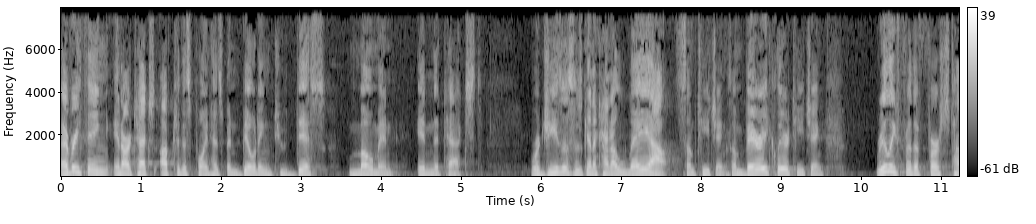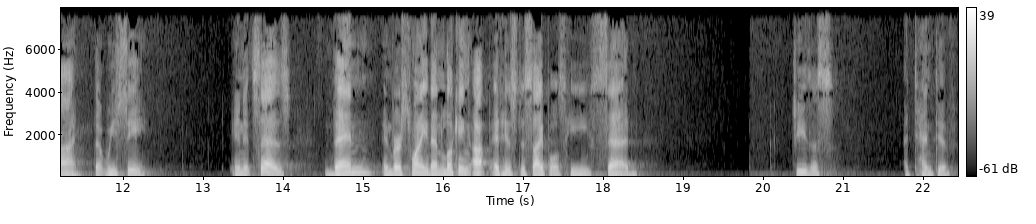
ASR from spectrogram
Everything in our text up to this point has been building to this moment in the text, where Jesus is going to kind of lay out some teaching, some very clear teaching, really for the first time that we see. And it says, then, in verse 20, then looking up at his disciples, he said, Jesus, attentive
